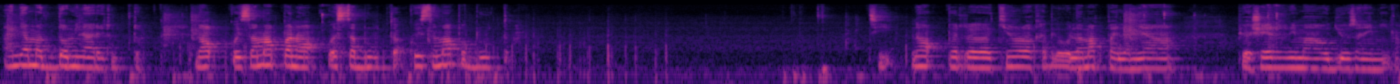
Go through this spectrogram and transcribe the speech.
Andiamo a dominare tutto. No, questa mappa no, questa brutta. Questa mappa brutta. Sì, no, per chi non l'ha capito, quella mappa è la mia più acerrima, odiosa nemica.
